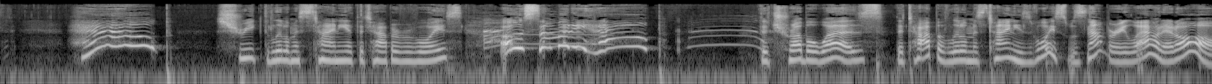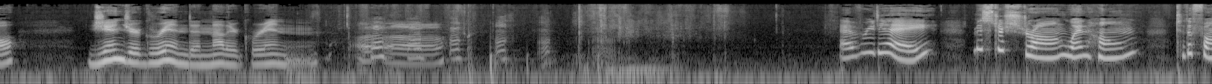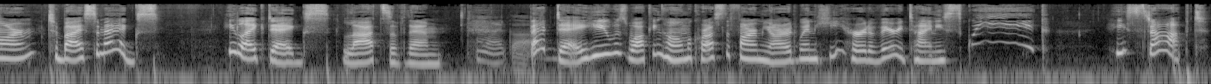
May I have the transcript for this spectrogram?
Help! shrieked little Miss Tiny at the top of her voice. Oh, somebody help! The trouble was, the top of little Miss Tiny's voice was not very loud at all. Ginger grinned another grin. Uh-oh. Every day, Mr. Strong went home to the farm to buy some eggs. He liked eggs, lots of them. Oh my god. That day he was walking home across the farmyard when he heard a very tiny squeak. He stopped.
